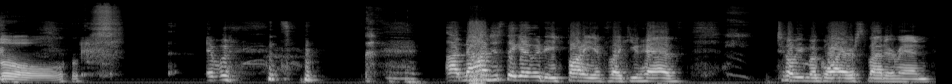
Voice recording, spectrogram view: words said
oh, It would. uh, now I'm just thinking it would be funny if like you have Tobey Maguire Spider Man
